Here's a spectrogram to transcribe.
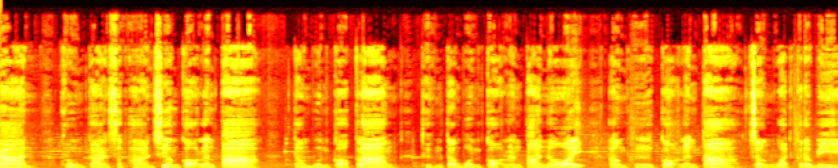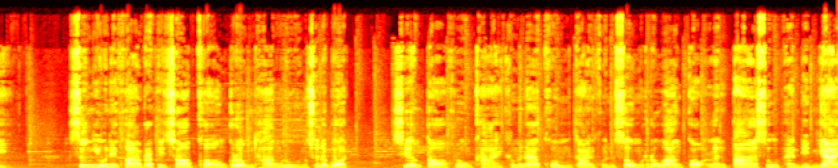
การ โครงการสะพานเชื่อมเกาะลันตาตำบลเกาะกลาง ถึงตำบลเกาะลันตาน้อยอำเภอเกาะลันตา จังหวัดกระบี่ซึ่งอยู่ในความรับผิดชอบของกรมทางหลวงชนบท เชื่อมต่อโครงข่ายคมนาคมการขนส่งระหว่างเกาะลันตาสู่แผ่นดินใหญ่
